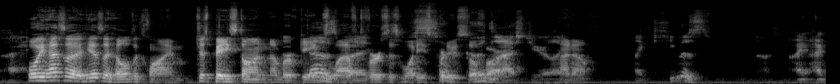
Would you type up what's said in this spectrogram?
I, Well, he has a he has a hill to climb just based on number of games does, left versus what he's so produced so far. last year. Like, I know. Like he was, I, I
